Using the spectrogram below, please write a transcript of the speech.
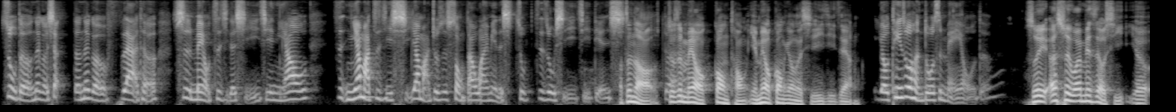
住的那个像的那个 flat 是没有自己的洗衣机，你要自你要么自己洗，要么就是送到外面的住自助洗衣机店洗。哦，真的哦，对就是没有共同也没有共用的洗衣机这样。有听说很多是没有的。所以，呃，所以外面是有洗有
